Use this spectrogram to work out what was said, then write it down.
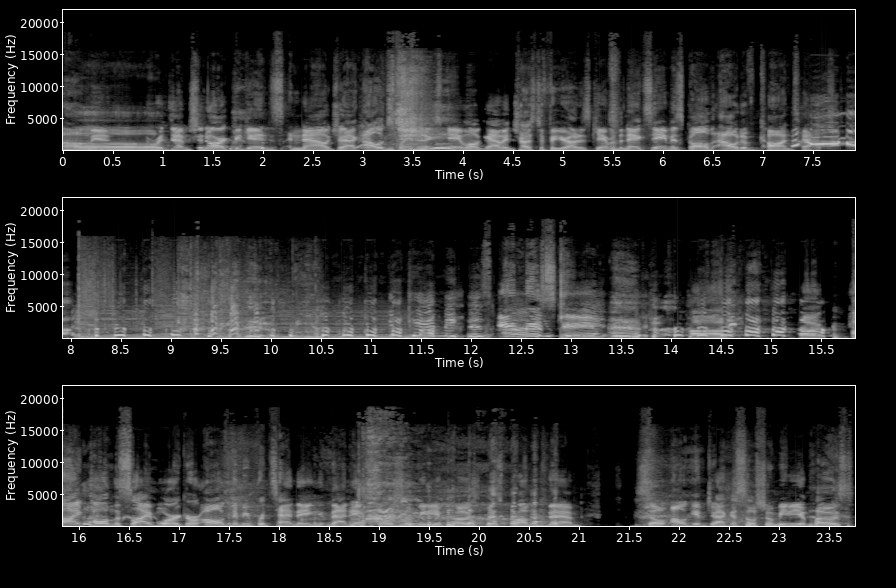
Oh, man. The Oh. redemption arc begins now, Jack. I'll explain the next game while Gavin tries to figure out his camera. The next game is called Out of Context. You can't make this. In up. this You game, can't. uh, uh, Kai, Cole, and the Cyborg are all going to be pretending that a social media post was from them. So I'll give Jack a social media post.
